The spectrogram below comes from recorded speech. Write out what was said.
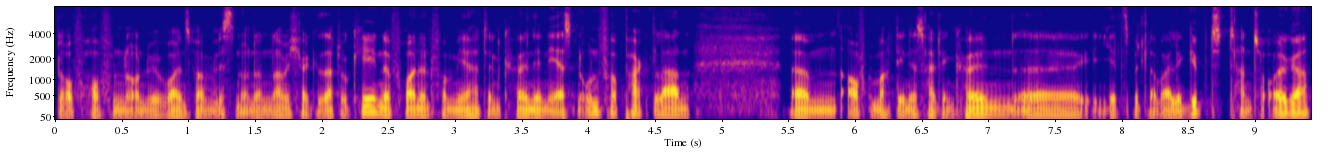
drauf hoffen und wir wollen es mal wissen. Und dann habe ich halt gesagt, okay, eine Freundin von mir hat in Köln den ersten Unverpacktladen ähm, aufgemacht, den es halt in Köln äh, jetzt mittlerweile gibt, Tante Olga.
